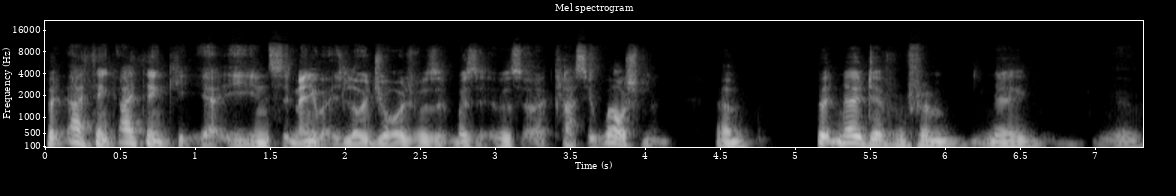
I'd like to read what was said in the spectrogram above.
but I think I think in many ways Lloyd George was was was a classic Welshman, um, but no different from you know,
